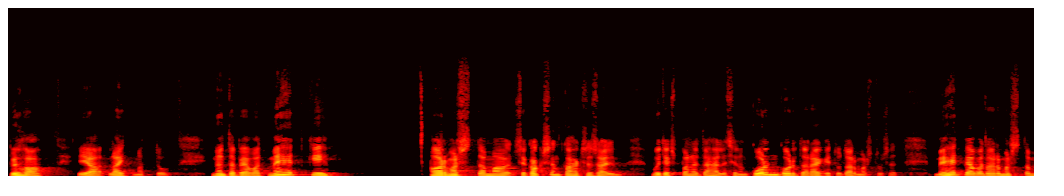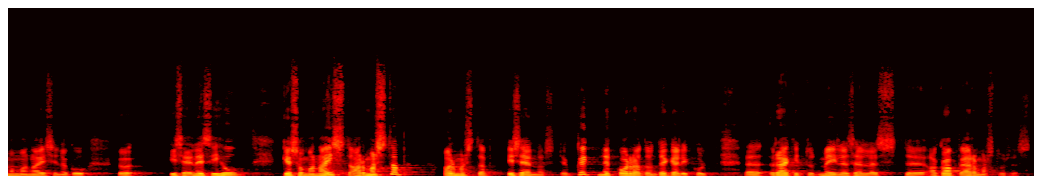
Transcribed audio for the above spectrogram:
püha ja laitmatu. nõnda peavad mehedki armastama, see kakskümmend kaheksa salm, muideks pane tähele, siin on kolm korda räägitud armastused. mehed peavad armastama oma naisi nagu iseenesihu, kes oma naist armastab, armastab iseennast ja kõik need korrad on tegelikult räägitud meile sellest agape armastusest.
